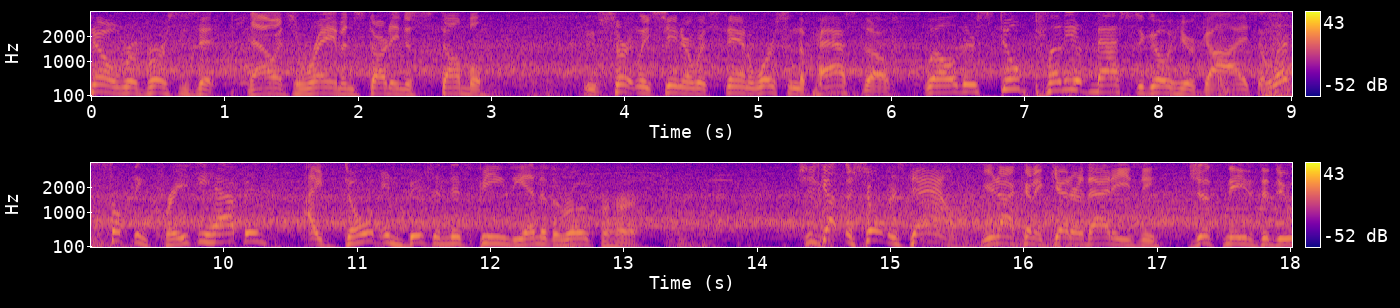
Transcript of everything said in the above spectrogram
No, reverses it. Now it's Raymond starting to stumble. We've certainly seen her withstand worse in the past, though. Well, there's still plenty of match to go here, guys. Unless something crazy happens, I don't envision this being the end of the road for her. She's got the shoulders down. You're not going to get her that easy. Just needs to do...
